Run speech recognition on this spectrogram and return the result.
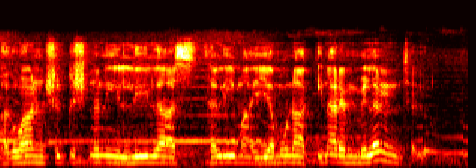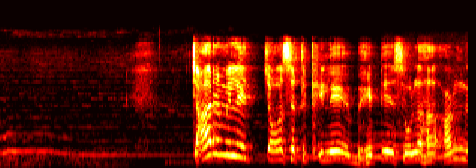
ભગવાન શ્રી કૃષ્ણની લીલા સ્થલીમાં યમુના કિનારે મિલન થયું. ચાર મિલે ચોસઠ ખીલે ભેટે સોલહ અંગ.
